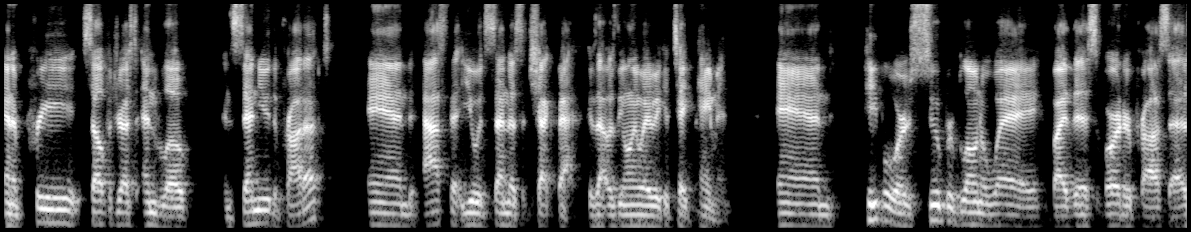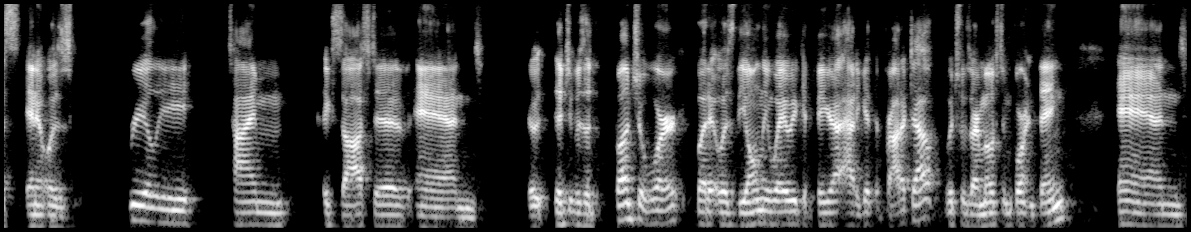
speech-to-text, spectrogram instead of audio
and a pre self addressed envelope and send you the product and ask that you would send us a check back because that was the only way we could take payment. And people were super blown away by this order process. And it was really time exhaustive and it, it was a bunch of work, but it was the only way we could figure out how to get the product out, which was our most important thing. And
